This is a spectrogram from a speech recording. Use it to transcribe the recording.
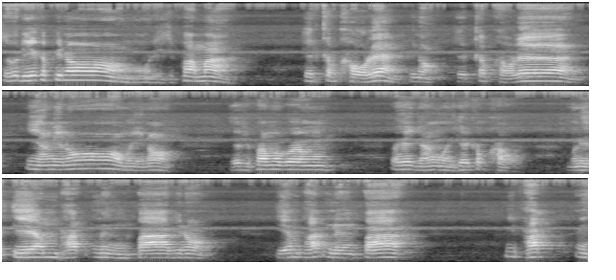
สวัสดีครับพี่น้องวันที่สิบห้ามาเฮ็ดกับข้าวแรงพี่น้องเฮ็ดกับข้าวแรงนี่ยังนี่เนาะมื้อนี้เนาะเดี๋ยวสิพามาเบิ่งว่าเฮ็ดยังเหมือนเฮ็ดกับข้าวมื้อนี้เตรียมผักหนึ่งปลาพี่น้องเตรียมผักหนึ่งปลามีผักนี่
